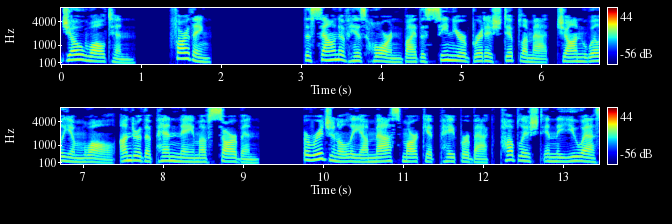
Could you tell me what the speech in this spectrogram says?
Jo Walton. Farthing The Sound of His Horn by the senior British diplomat John William Wall under the pen name of Sarban Originally a mass-market paperback published in the US,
